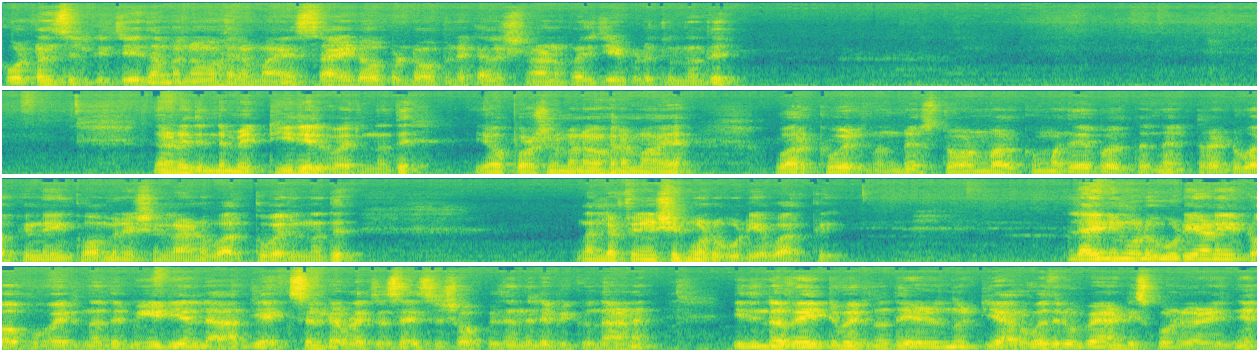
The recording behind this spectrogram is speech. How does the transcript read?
കോട്ടൺ സിൽക്ക് ചെയ്ത മനോഹരമായ സൈഡ് ഓപ്പൺ ടോപ്പിന്റെ കളക്ഷനാണ് പരിചയപ്പെടുത്തുന്നത്. ഇതാണ് ഇതിന്റെ മെറ്റീരിയൽ വരുന്നത്. ഈ ഓപ്പറേഷൻ മനോഹരമായ വർക്ക് വരുന്നുണ്ട്. സ്റ്റോൺ വർക്കും അതേപോലെ തന്നെ ത്രെഡ് വർക്കിന്റെയും കോമ്പിനേഷനിലാണ് വർക്ക് വരുന്നത്. നല്ല ഫിനിഷിങ്ങോട് കൂടിയ വർക്ക് ലൈനിങ്ങോട് കൂടിയാണ് ഈ ടോപ്പ് വരുന്നത്. Medium large XL double XL size ഷോപ്പിൽ നിന്ന് ലഭിക്കുന്നതാണ്. ഇതിന്റെ റേറ്റ് വരുന്നത് എഴുന്നൂറ്റി അറുപത് രൂപയാണ്. ഡിസ്കൗണ്ട് കഴിഞ്ഞ്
